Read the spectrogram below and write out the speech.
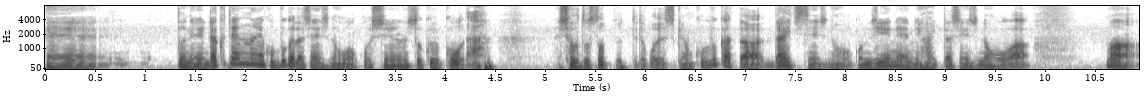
えー、とね楽天のね小深田選手の方はこう俊足コーダーショートストップってとこですけども小深田大地選手の方この GNA に入った選手の方はま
